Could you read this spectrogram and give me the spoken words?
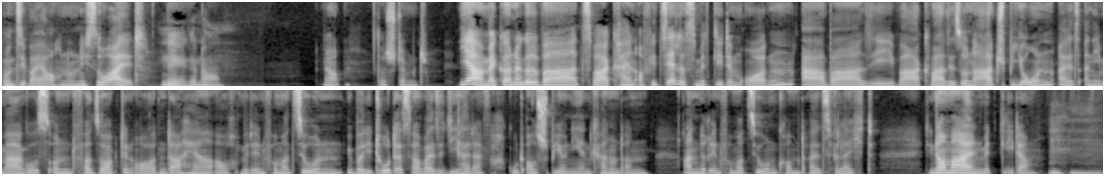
Und sie war ja auch noch nicht so alt. Nee, genau. Ja, das stimmt. Ja, McGonagall war zwar kein offizielles Mitglied im Orden, aber sie war quasi so eine Art Spion als Animagus und versorgt den Orden daher auch mit Informationen über die Todesser, weil sie die halt einfach gut ausspionieren kann und an andere Informationen kommt als vielleicht die normalen Mitglieder. Mhm.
